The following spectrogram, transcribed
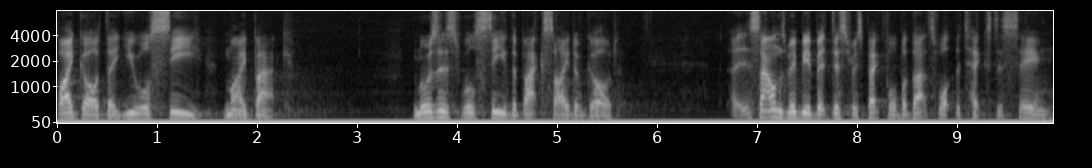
by God that you will see my back. Moses will see the backside of God. It sounds maybe a bit disrespectful, but that's what the text is saying.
